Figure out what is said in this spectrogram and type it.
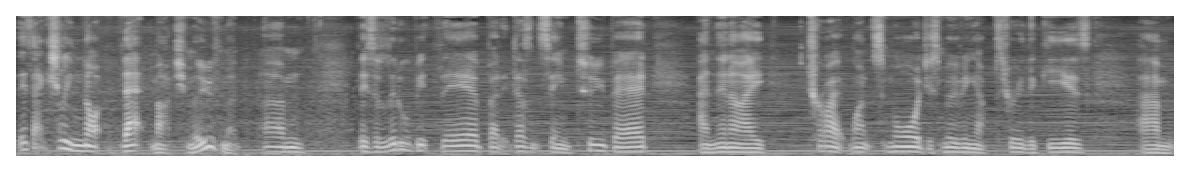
there's actually not that much movement. Um, there's a little bit there, but it doesn't seem too bad. And then I try it once more, just moving up through the gears. Um,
